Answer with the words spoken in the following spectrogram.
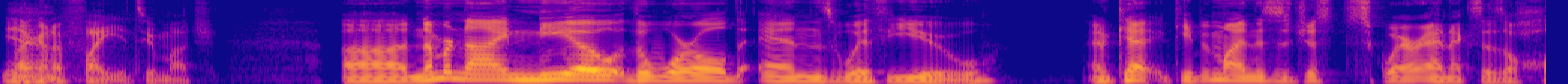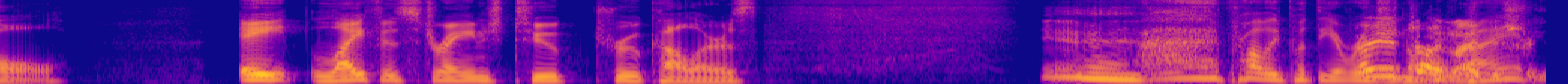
I'm not going to fight you too much. Uh, number nine, Neo, The World Ends With You. And ke- keep in mind, this is just Square Enix as a whole. Eight, Life is Strange, Two True Colors. Yeah, I'd probably put the original, enjoyed Life is right?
